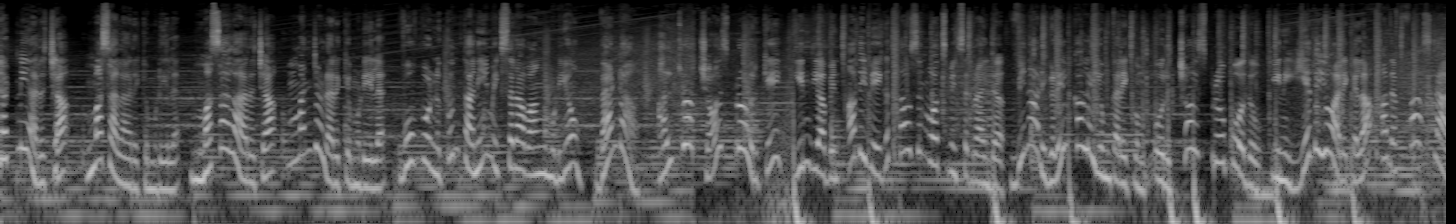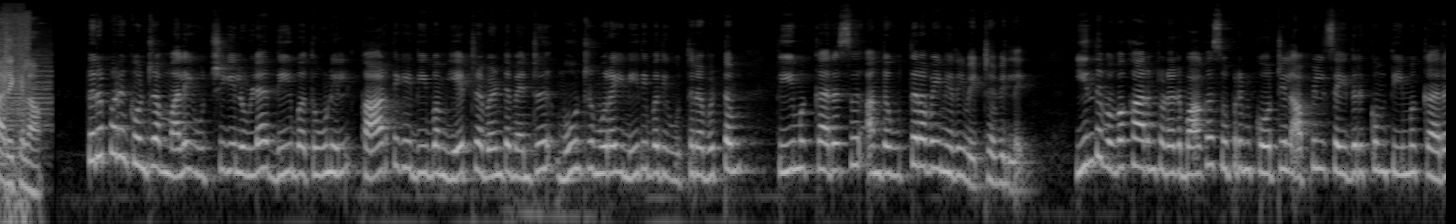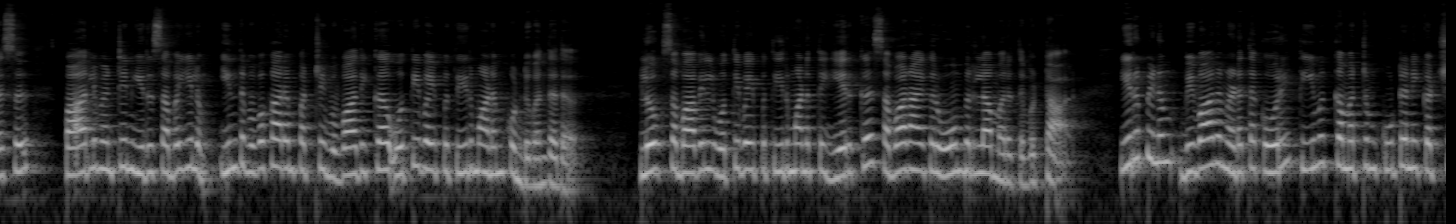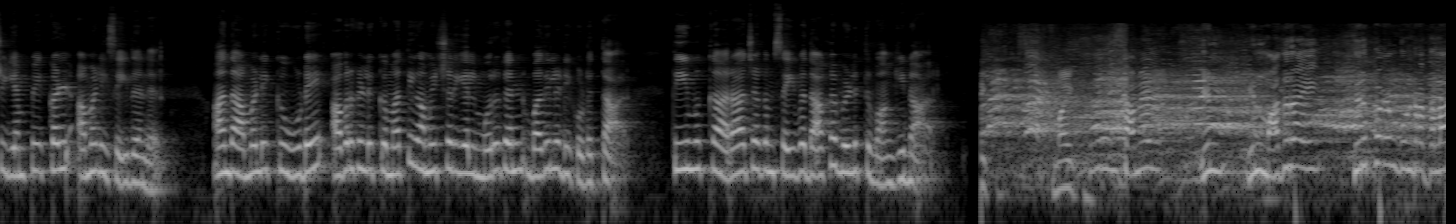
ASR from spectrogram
சட்னி அரைச்சா மசாலா அரைக்க முடியல. மசாலா அரைச்சா மஞ்சள் அரைக்க முடியல. ஒவ்வொன்னுக்கும் தனி மிக்சரா வாங்க முடியும். வேண்டாம். அல்ட்ரா சாய்ஸ் ப்ரோ இருக்கே. இந்தியாவின் அதிவேக தௌசண்ட் வாட்ஸ் மிக்சர் கிரைண்டர் வினாடிகளில் கலையும் கரைக்கும். ஒரு சாய்ஸ் ப்ரோ போதும். இனி எதையும் அரைக்கலாம். அதை ஃபாஸ்டா அரைக்கலாம். திருப்பரங்குன்றம் மலை உச்சியில் உள்ள தீப தூணில் கார்த்திகை தீபம் ஏற்ற வேண்டும் என்று மூன்று முறை நீதிபதி உத்தரவிட்டும் திமுக அரசு அந்த உத்தரவை நிறைவேற்றவில்லை. இந்த விவகாரம் தொடர்பாக சுப்ரீம் கோர்ட்டில் அப்பீல் செய்திருக்கும் திமுக அரசு பார்லிமெண்டின் இரு சபையிலும் இந்த விவகாரம் பற்றி விவாதிக்க ஒத்திவைப்பு தீர்மானம் கொண்டு வந்தது. லோக்சபாவில் ஒத்திவைப்பு தீர்மானத்தை ஏற்க சபாநாயகர் ஓம் பிர்லா மறுத்துவிட்டார். இருப்பினும் விவாதம் நடத்த கோரி திமுக மற்றும் கூட்டணி கட்சி எம்பிக்கள் அமளி செய்தனர். அந்த அமளிக்கு உடே அவர்களுக்கு மத்திய அமைச்சர் எல். முருகன் பதிலடி கொடுத்தார். திமுக அராஜகம் செய்வதாக வெளுத்து வாங்கினார். தமிழ் இன் இன் மதுரை திருப்பரங்குன்றத்தில்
